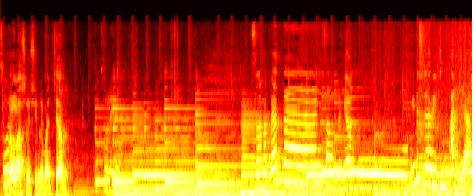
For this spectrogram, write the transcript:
Sore. Enggak lah, selisih 5 jam. Sore ya. Selamat datang, selamat bergabung. Ini sudah hari Jumat ya.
